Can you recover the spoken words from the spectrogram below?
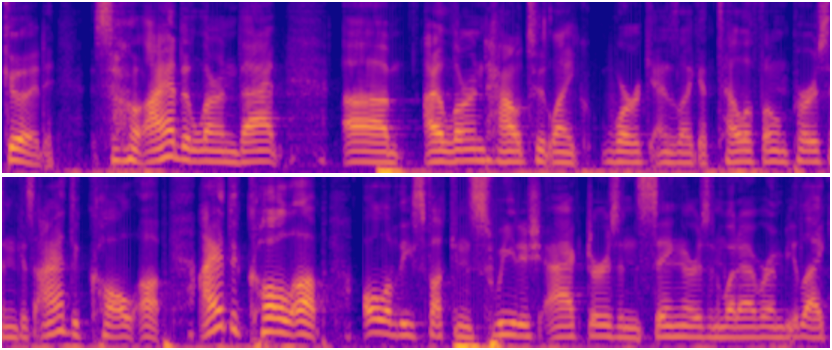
good. So I had to learn that. Um, I learned how to like work as like a telephone person because I had to call up. I had to call up all of these fucking Swedish actors and singers and whatever and be like,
